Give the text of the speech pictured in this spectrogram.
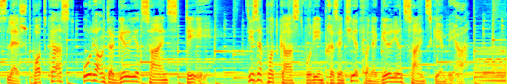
slash podcast oder unter gileadscience.de. Dieser Podcast wurde Ihnen präsentiert von der Gillian Science GmbH.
